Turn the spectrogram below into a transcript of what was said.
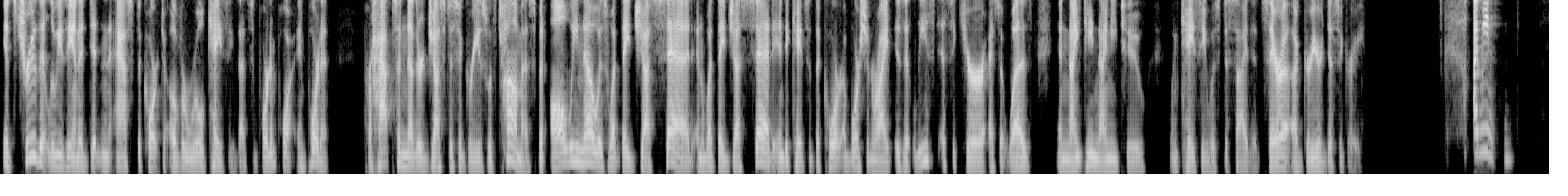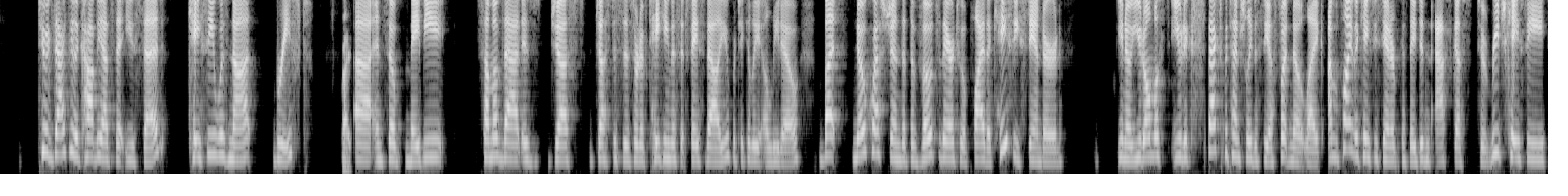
It's true that Louisiana didn't ask the court to overrule Casey. That's important important. Perhaps another justice agrees with Thomas, but all we know is what they just said. And what they just said indicates that the core abortion right is at least as secure as it was in 1992 when Casey was decided. Sarah, agree or disagree? I mean, to exactly the caveats that you said, Casey was not briefed. Right. Uh, and so maybe some of that is just justices sort of taking this at face value, particularly Alito. But no question that the votes there to apply the Casey standard, you know, you'd almost you'd expect potentially to see a footnote like I'm applying the Casey standard because they didn't ask us to reach Casey.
